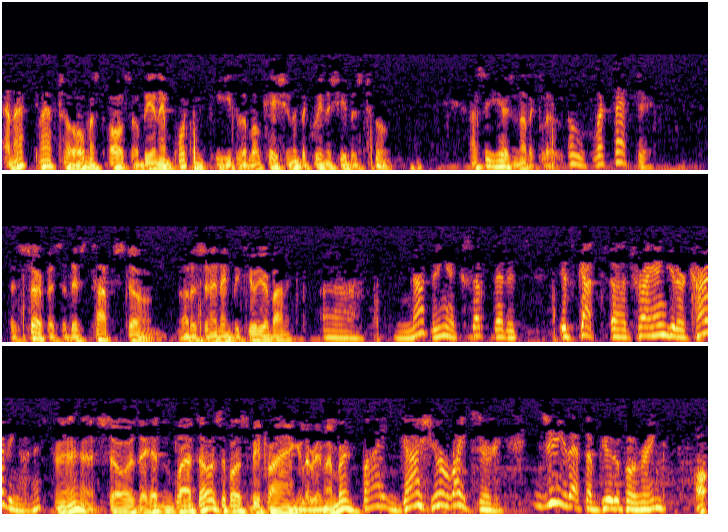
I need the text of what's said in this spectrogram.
And that plateau must also be an important key to the location of the Queen of Sheba's tomb. Now, see, here's another clue. Oh, what's that, sir? The surface of this top stone. Notice anything peculiar about it? Uh, nothing except that it's It's got uh, triangular carving on it. Yeah, so is the hidden plateau supposed to be triangular, remember? By gosh, you're right, sir. Gee, that's a beautiful ring. Oh,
